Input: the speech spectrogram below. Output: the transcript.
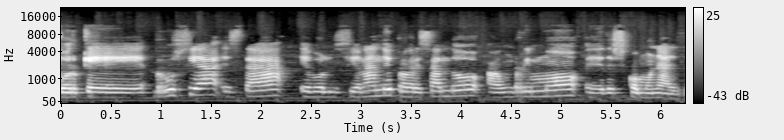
porque Rusia está evolucionando y progresando a un ritmo eh, descomunal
